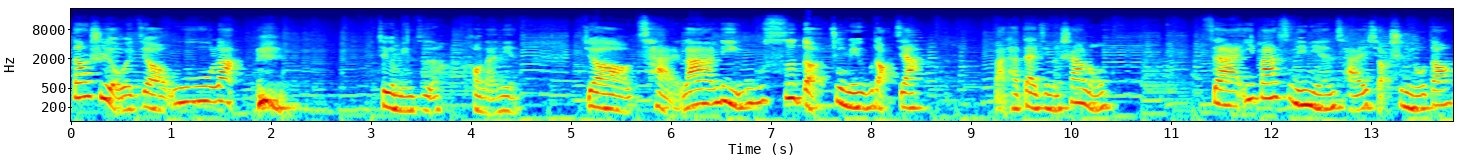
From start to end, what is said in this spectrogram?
当时有位叫乌拉，这个名字好难念，叫采拉利乌斯的著名舞蹈家，把他带进了沙龙，在一八四零年才小试牛刀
